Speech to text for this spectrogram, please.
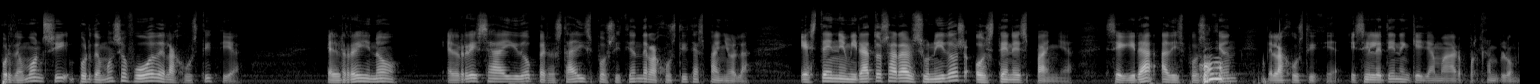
Puigdemont sí, Puigdemont se fugó de la justicia. El rey no. El rey se ha ido, pero está a disposición de la justicia española. Esté en Emiratos Árabes Unidos o esté en España. Seguirá a disposición de la justicia. Y si le tienen que llamar, por ejemplo...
